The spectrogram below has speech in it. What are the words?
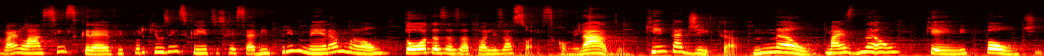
vai lá, se inscreve, porque os inscritos recebem em primeira mão todas as atualizações, combinado? Quinta dica: não, mas não queime pontes.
